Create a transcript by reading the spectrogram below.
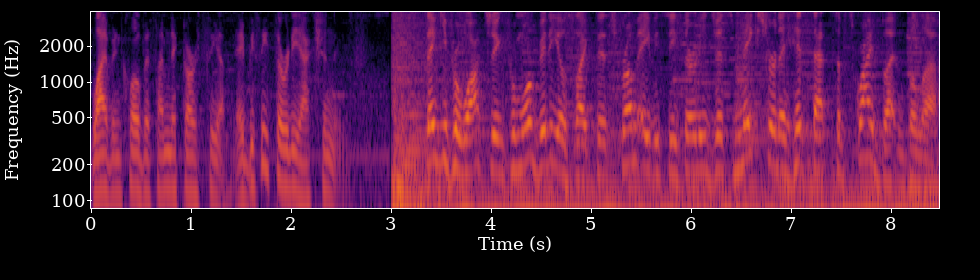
Live in Clovis, I'm Nick Garcia, ABC 30 Action News. Thank you for watching. For more videos like this from ABC 30, just make sure to hit that subscribe button below.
